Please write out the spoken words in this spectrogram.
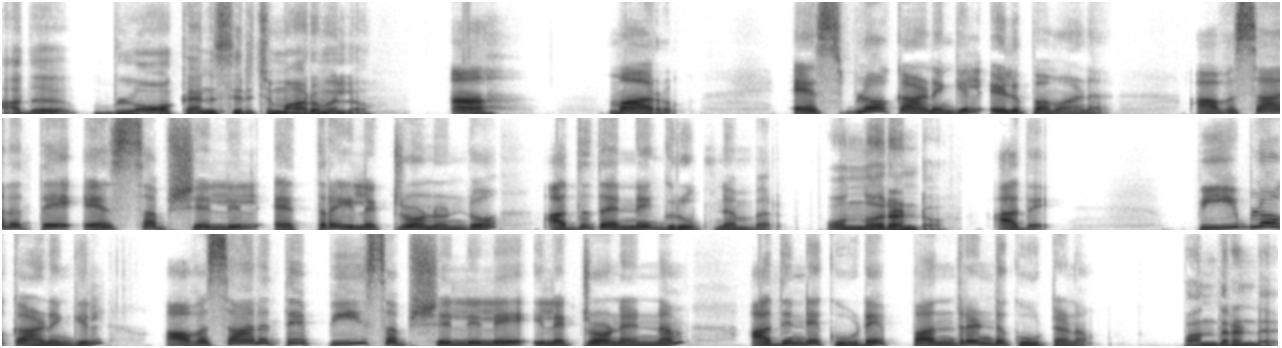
അത് ബ്ലോക്ക് അനുസരിച്ച് മാറുമല്ലോ. ആ മാറും. എസ് ബ്ലോക്ക് ആണെങ്കിൽ എളുപ്പമാണ്. അവസാനത്തെ എസ് സബ്ഷെല്ലിൽ എത്ര ഇലക്ട്രോൺ ഉണ്ടോ അത് തന്നെ ഗ്രൂപ്പ് നമ്പർ ഒന്നോ രണ്ടോ? അതെ. പി ബ്ലോക്ക് ആണെങ്കിൽ അവസാനത്തെ പി സബ്ഷെല്ലിലെ ഇലക്ട്രോൺ എണ്ണം അതിന്റെ കൂടെ പന്ത്രണ്ട് കൂട്ടണം. പന്ത്രണ്ട്.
